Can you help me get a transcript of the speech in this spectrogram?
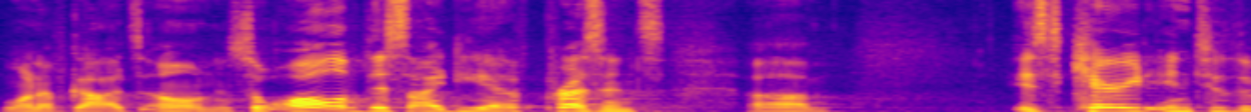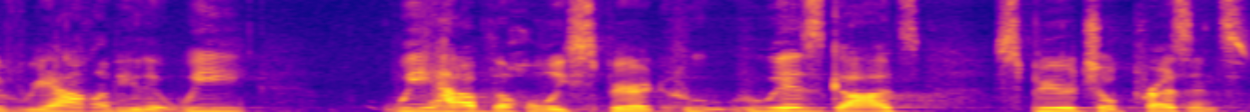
one of God's own. And so all of this idea of presence um, is carried into the reality that we, we have the Holy Spirit who, who is God's spiritual presence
